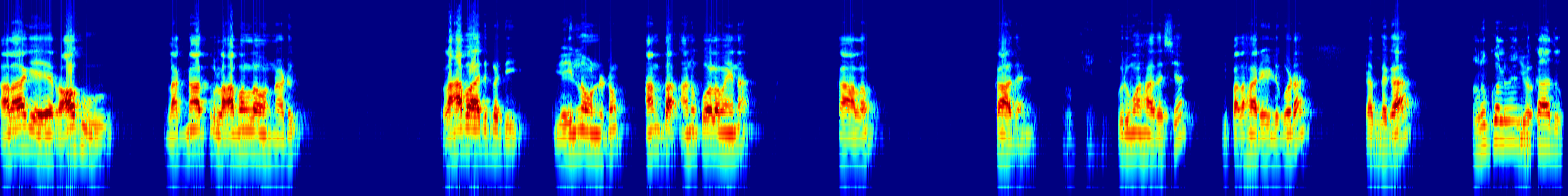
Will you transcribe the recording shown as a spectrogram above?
అలాగే రాహు లగ్నాత్తు లాభంలో ఉన్నాడు. లాభాధిపతి వ్యయంలో ఉండటం అంత అనుకూలమైన కాలం కాదండి. గురు మహాదశ ఈ పదహారేళ్ళు కూడా పెద్దగా అనుకూలమైనది యో- కాదు.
